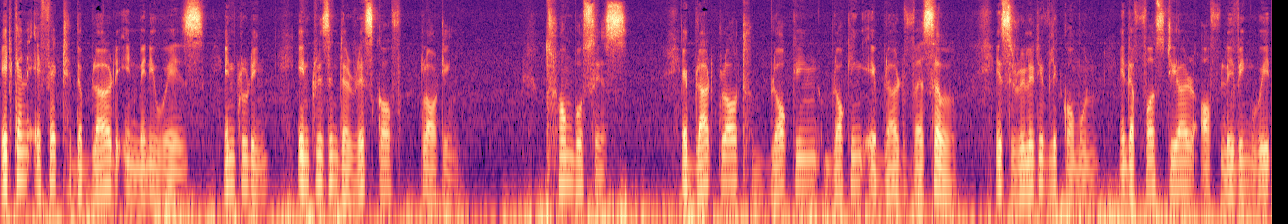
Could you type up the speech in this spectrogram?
It can affect the blood in many ways, including increasing the risk of clotting. Thrombosis A blood clot blocking, blocking a blood vessel is relatively common in the first year of living with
